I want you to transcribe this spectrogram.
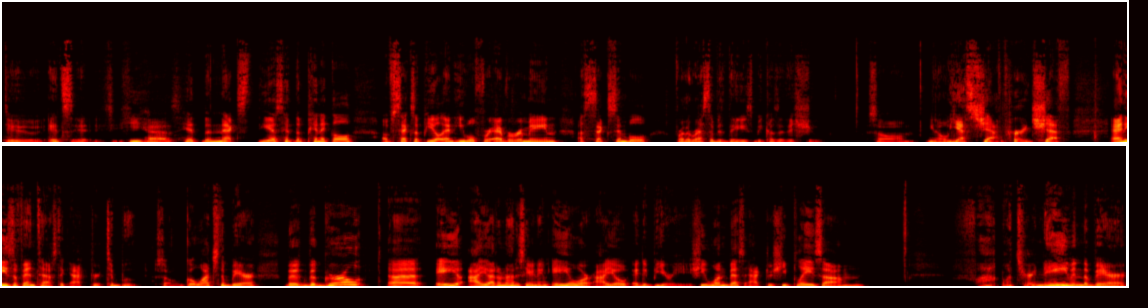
Dude, it's, it, he has hit the next, he has hit the pinnacle of sex appeal and he will forever remain a sex symbol for the rest of his days because of this shoot. So, um, you know, yes, chef, heard chef. And he's a fantastic actor to boot. So go watch The Bear. The, the girl uh Ayo, Ayo, I don't know how to say her name. Ayo or Ayo Edebiri. She won Best Actor. She plays um fuck, what's her name in the bear?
